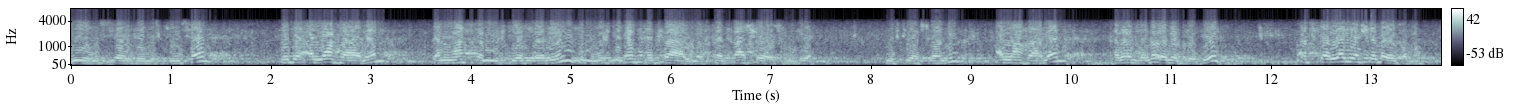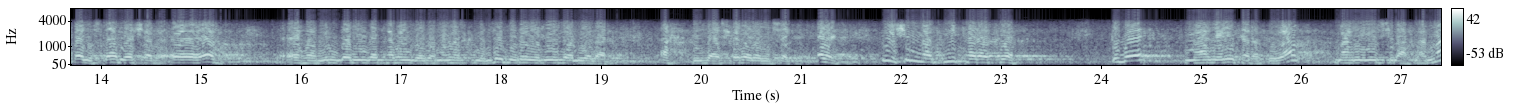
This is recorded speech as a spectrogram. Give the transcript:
büyüğümüz, sevdiğimiz kimse. Dedi Allah alem, ben nasıl müftüye soruyorum ki müftüden fetva almak, fetva şey olsun diye. Müftüye sordum. Allah alem, Karaca da olur dedi. Askerler yaşadı o zaman. Polisler yaşadı. Ee, efendim benim de tabancayla namaz kılınca bir de 700 alıyorlar. Ah biz de asker olabilsek. Evet, işin maddi tarafı. Bir de manevi tarafı var. Manevi silahlanma.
